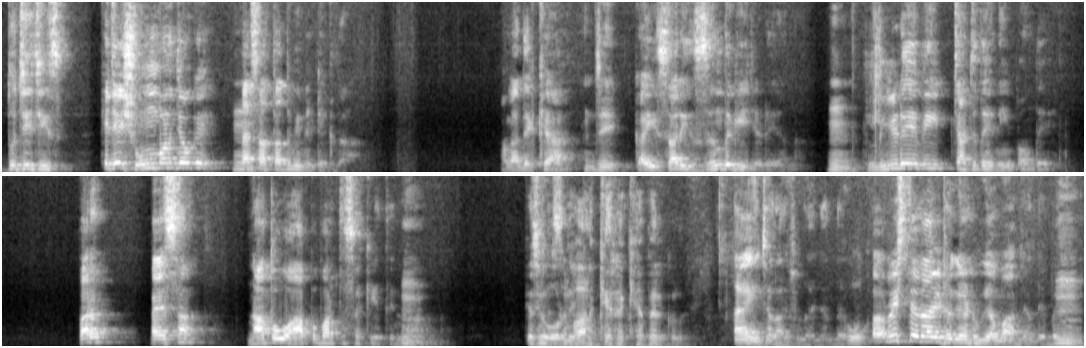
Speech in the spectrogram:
ਦੂਜੀ ਚੀਜ਼ ਕਿ ਜੇ ਸ਼ੂਮ ਬਣ ਜਾਓਗੇ ਪੈਸਾ ਤਦ ਵੀ ਨਹੀਂ ਟਿਕਦਾ। ਮੈਂ ਦੇਖਿਆ ਜੀ। ਕਈ ਸਾਰੀ ਜ਼ਿੰਦਗੀ ਜਿਹੜੇ ਆ ਨਾ ਹੂੰ। ਲੀੜੇ ਵੀ ਚੱਜਦੇ ਨਹੀਂ ਪਾਉਂਦੇ। ਪਰ ਪੈਸਾ ਨਾ ਤਾਂ ਆਪ ਵਰਤ ਸਕੇ ਤੇ ਨਾ ਕਿਸੇ ਹੋਰ ਦੇ ਸੰਭਾਲ ਕੇ ਰੱਖਿਆ ਬਿਲਕੁਲ। ਐਂ ਹੀ ਚਲਾ ਚੁਲਾ ਜਾਂਦਾ। ਉਹ ਰਿਸ਼ਤੇਦਾਰੀ ਠਗੀਆਂ ਠੁਗੀਆਂ ਮਾਰ ਜਾਂਦੇ ਬਈ।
